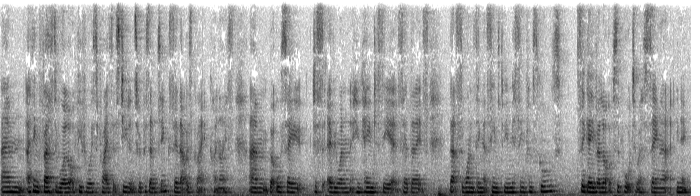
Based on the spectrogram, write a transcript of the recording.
Um, I think first of all, a lot of people were surprised that students were presenting, so that was quite quite nice. Um, but also, just everyone who came to see it said that it's that's the one thing that seems to be missing from schools so gave a lot of support to us, saying that you know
